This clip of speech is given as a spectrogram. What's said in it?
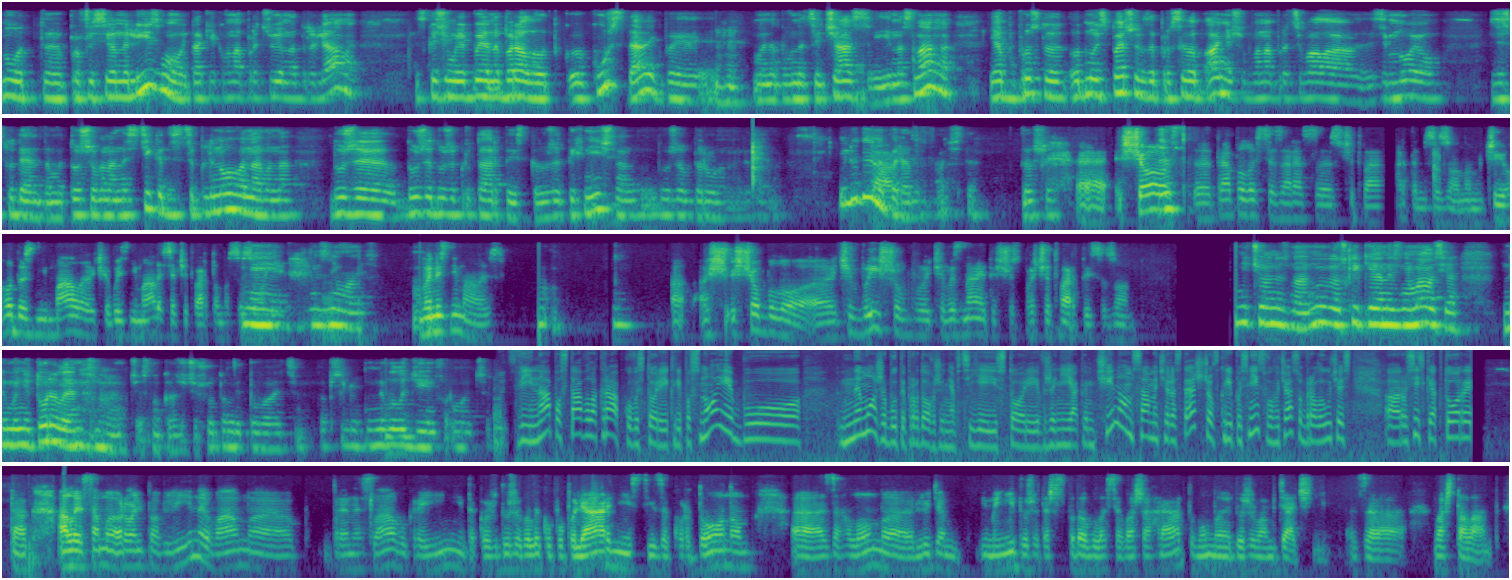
ну, от, е, професіоналізму, і так як вона працює над ролями. Скажімо, якби я набирала от е, курс, да, якби Мгм. у мене був на цей час і наснага, я б просто одну із перших запросила б Аню, щоб вона працювала зі мною зі студентами. То, що вона настільки дисциплінована, вона дуже дуже дуже крута артистка, дуже технічна, дуже обдарована людина. І людина бачите. То, що... Е, Що Десь- е, трапилося зараз е, з четвертим сезоном? Чи його дознімали, чи ви знімалися в четвертому сезоні? Ні, не знімалися. Ви не знімались? А, що, було? Е, Чи вийшов, чи ви знаєте щось про четвертий сезон? Нічого не знаю. Ну, оскільки я не знімалася, я не моніторила, я не знаю, чесно кажучи, що там відбувається. Абсолютно не володію інформацією. Війна поставила крапку в історії кріпосної, бо не може бути продовження в цієї історії вже ніяким чином, саме через те, що в кріпосній свого часу брали участь е, російські актори. Так, але саме роль Павліни вам е, принесла в Україні також дуже велику популярність і за кордоном. Е, загалом е, людям і мені дуже теж сподобалася ваша гра, тому ми дуже вам вдячні за ваш талант.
